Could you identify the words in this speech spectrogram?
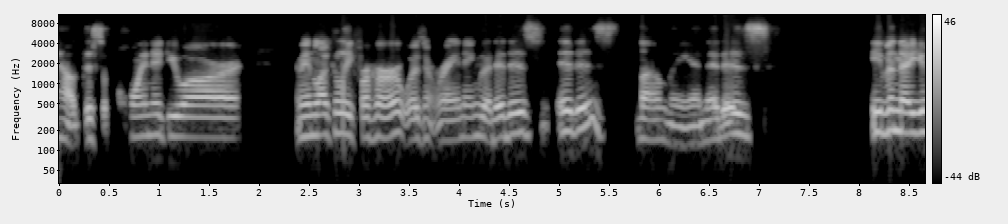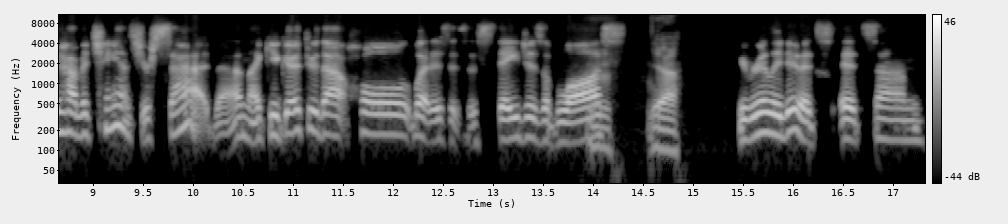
how disappointed you are I mean, luckily for her, it wasn't raining, but it is it is lonely, and it is even though you have a chance, you're sad, man. Like you go through that whole what is it, the stages of loss. Yeah, You really do. It's it's um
